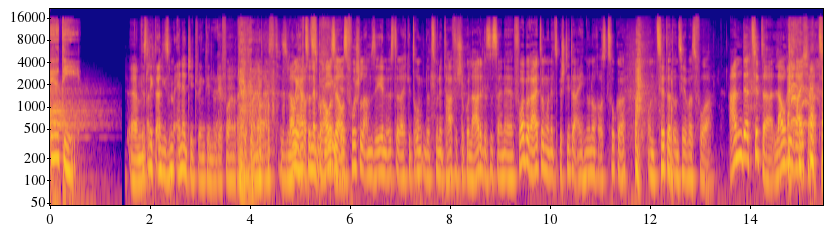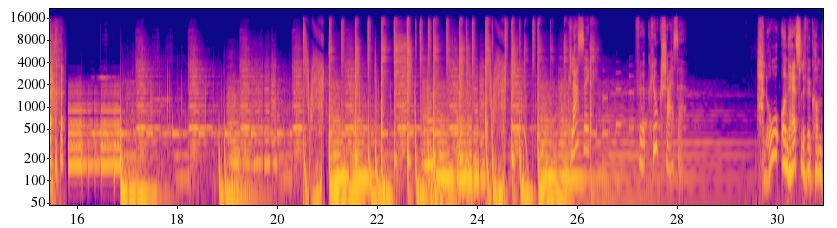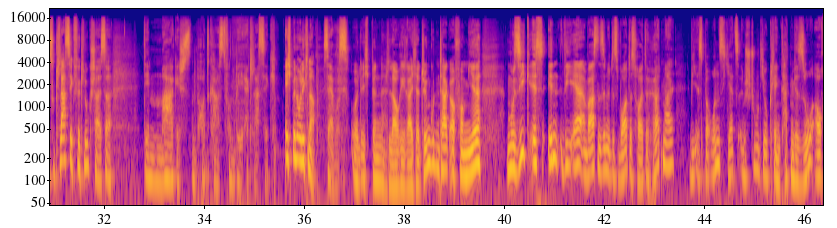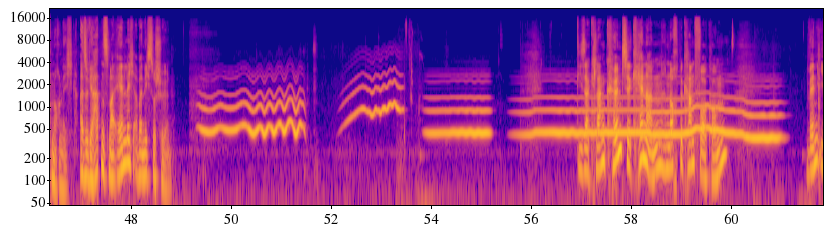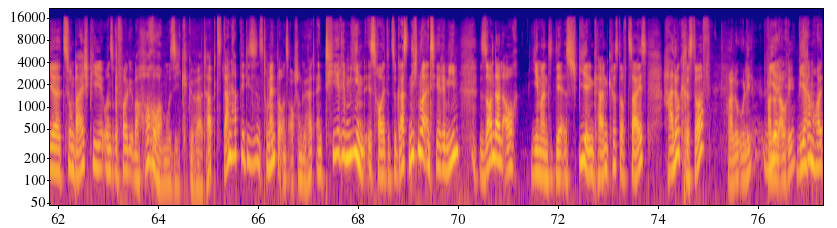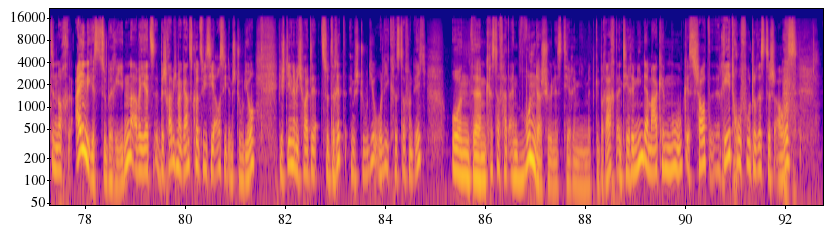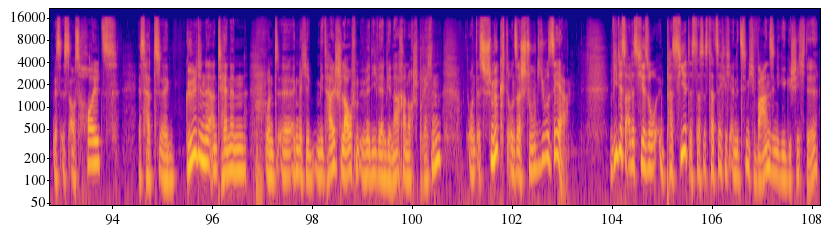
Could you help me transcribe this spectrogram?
ARD. Ähm, das liegt an diesem Energy Drink, den du dir vorhin reingefallen hast. Lauri hat so eine Brause aus Fuschel am See in Österreich getrunken, dazu eine Tafel Schokolade. Das ist seine Vorbereitung und jetzt besteht er eigentlich nur noch aus Zucker und zittert uns hier was vor. An der Zitter, Lauri Reichert. Klassik für Klugscheißer. Hallo und herzlich willkommen zu Klassik für Klugscheißer, dem magischsten Podcast von BR Klassik. Ich bin Uli Knapp. Servus. Und ich bin Lauri Reichert. Schönen guten Tag auch von mir. Musik ist in the air im wahrsten Sinne des Wortes heute. Hört mal, wie es bei uns jetzt im Studio klingt. Hatten wir so auch noch nicht. Also wir hatten es mal ähnlich, aber nicht so schön. Dieser Klang könnte Kennern noch bekannt vorkommen. Wenn ihr zum Beispiel unsere Folge über Horrormusik gehört habt, dann habt ihr dieses Instrument bei uns auch schon gehört. Ein Theremin ist heute zu Gast. Nicht nur ein Theremin, sondern auch jemand, der es spielen kann, Christoph Zeiss. Hallo Christoph. Hallo Uli. Hallo wir, Lauri. Wir haben heute noch einiges zu bereden, aber jetzt beschreibe ich mal ganz kurz, wie es hier aussieht im Studio. Wir stehen nämlich heute zu dritt im Studio, Uli, Christoph und ich. Und ähm, Christoph hat ein wunderschönes Theremin mitgebracht. Ein Theremin der Marke Moog. Es schaut retrofuturistisch aus. Es ist aus Holz. Es hat äh, güldene Antennen und äh, irgendwelche Metallschlaufen, über die werden wir nachher noch sprechen. Und es schmückt unser Studio sehr. Wie das alles hier so passiert ist, das ist tatsächlich eine ziemlich wahnsinnige Geschichte.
